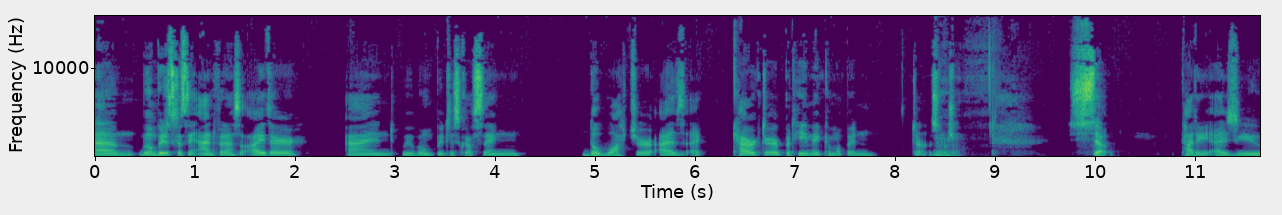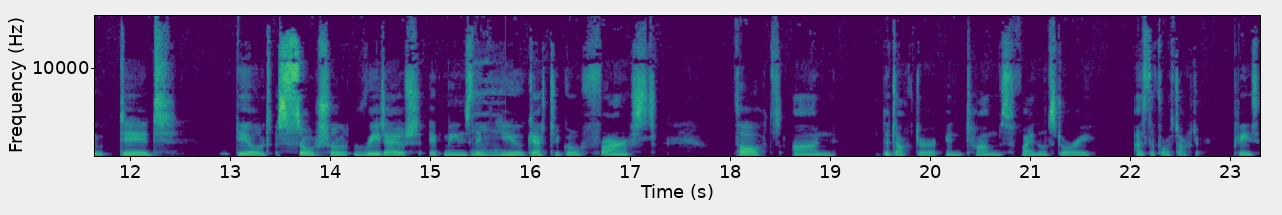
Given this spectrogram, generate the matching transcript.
Um, we won't be discussing Aunt Vanessa either, and we won't be discussing the Watcher as a character, but he may come up in during discussion. So, Paddy, as you did the old social readout, it means that Mhm. you get to go first. Thoughts on the Doctor in Tom's final story as the Fourth Doctor, please.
